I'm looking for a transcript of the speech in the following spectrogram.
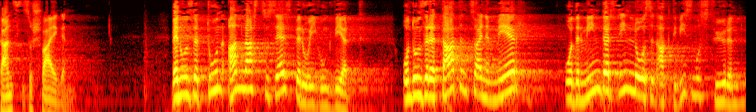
ganz zu schweigen. Wenn unser Tun Anlass zur Selbstberuhigung wird und unsere Taten zu einem mehr oder minder sinnlosen Aktivismus führen,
